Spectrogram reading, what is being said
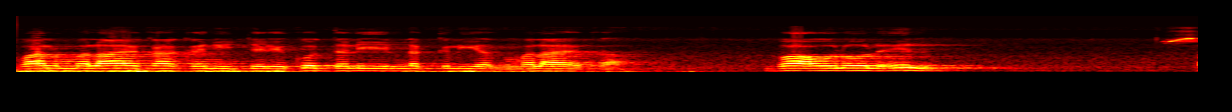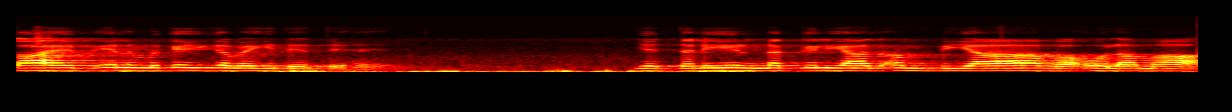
وال ملائکہ کے نیچے کو دلیل نقلی از ملائکہ۔ با العلم، صاحب علم کے گواہی دیتے ہیں۔ یہ دلیل نقلی از انبیاء و علماء۔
